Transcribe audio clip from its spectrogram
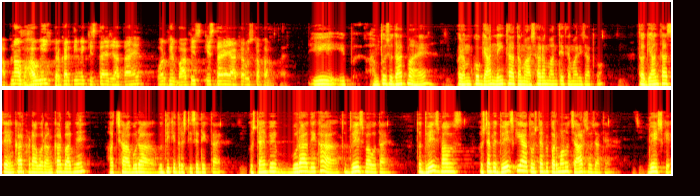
अपना भाव बीज प्रकृति में किस तरह जाता है और फिर वापिस किस तरह आकर उसका फल होता है? ये, हम तो शुद्धात्मा है पर हमको ज्ञान नहीं था तो हम आशाराम मानते थे हमारी जात को। तो अज्ञानता से अहंकार खड़ा हुआ और अहंकार बाद में अच्छा बुरा बुद्धि की दृष्टि से देखता है। उस टाइम पे बुरा देखा तो द्वेष भाव होता है। तो द्वेष भाव उस टाइम पे द्वेष किया तो उस टाइम पे परमाणु चार्ज हो जाते हैं। द्वेष के।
